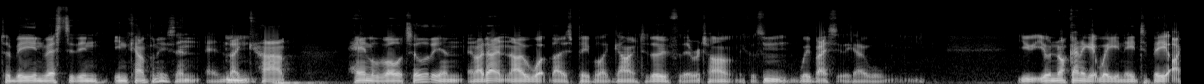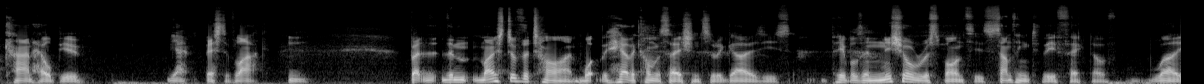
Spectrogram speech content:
to be invested in in companies and and mm. they can't handle the volatility and, and I don't know what those people are going to do for their retirement because mm. we basically go well you you're not going to get where you need to be I can't help you yeah best of luck mm. but the most of the time what the, how the conversation sort of goes is people's initial response is something to the effect of well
